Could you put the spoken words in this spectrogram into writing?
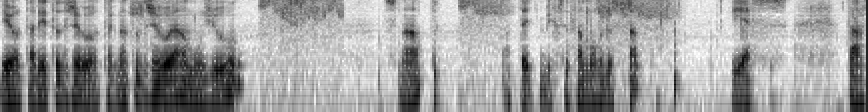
Jo, tady je to dřevo, tak na to dřevo já můžu. Snad. A teď bych se tam mohl dostat. Yes. Tak,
